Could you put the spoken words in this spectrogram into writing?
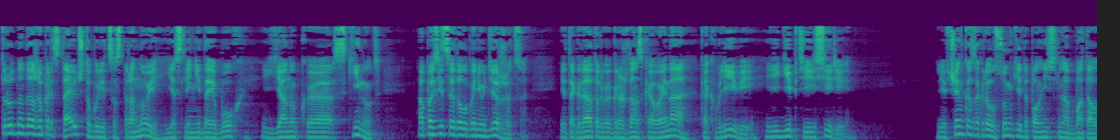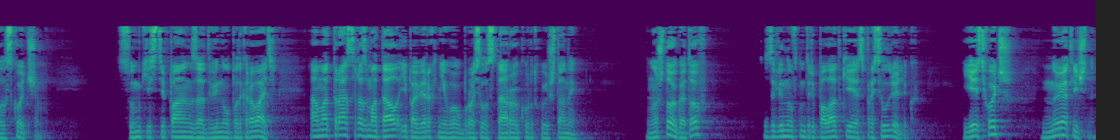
Трудно даже представить, что будет со страной, если, не дай бог, Янука скинут. Оппозиция долго не удержится, и тогда только гражданская война, как в Ливии, Египте и Сирии. Левченко закрыл сумки и дополнительно обмотал их скотчем. Сумки Степан задвинул под кровать, а матрас размотал и поверх него бросил старую куртку и штаны. «Ну что, готов?» Заглянув внутрь палатки, спросил Лелик. «Есть хочешь? Ну и отлично.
